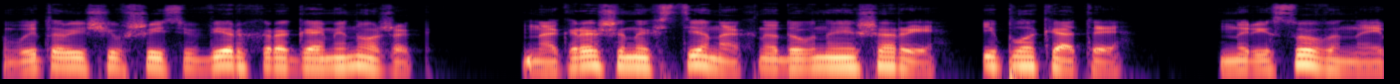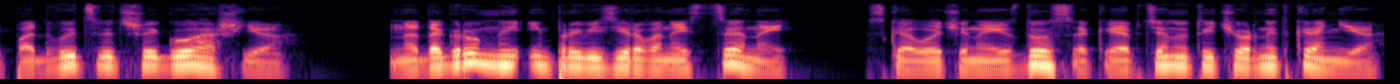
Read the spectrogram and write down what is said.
вытаращившись вверх рогами ножек. На крашенных стенах надувные шары и плакаты, нарисованные под выцветшей гуашью. Над огромной импровизированной сценой, сколоченной из досок и обтянутой черной тканью,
